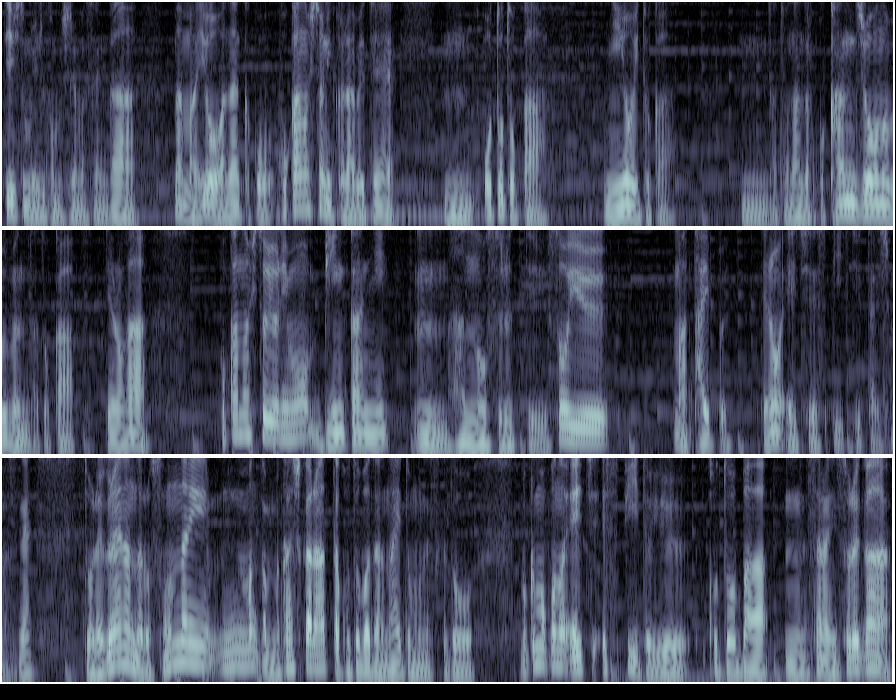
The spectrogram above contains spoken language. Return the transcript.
ていう人もいるかもしれませんがまあまあ要はなんかこう他の人に比べて、うん、音とか匂いとか、うん、あとなんだろうこう感情の部分だとかっていうのが他の人よりも敏感にうん、反応するっていうそういう、まあ、タイプでの HSP って言ったりしますね。どれぐらいなんだろうそんなになんか昔からあった言葉ではないと思うんですけど僕もこの HSP という言葉、うん、さらにそれが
